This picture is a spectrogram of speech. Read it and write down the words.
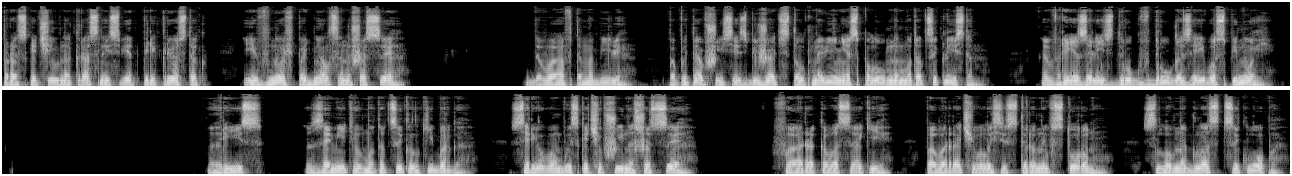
проскочил на красный свет перекресток и вновь поднялся на шоссе. Два автомобиля, попытавшиеся избежать столкновения с полумным мотоциклистом, врезались друг в друга за его спиной. Рис заметил мотоцикл киборга, с ревом выскочивший на шоссе. Фара Кавасаки поворачивалась из стороны в сторону, словно глаз циклопа,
